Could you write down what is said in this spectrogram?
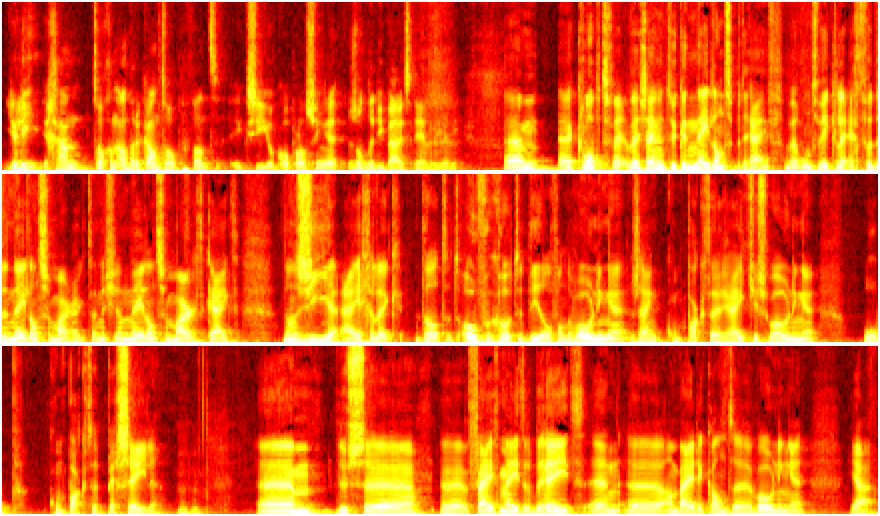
jullie gaan toch een andere kant op, want ik zie ook oplossingen zonder die buitendelen bij jullie. Um, uh, klopt, wij, wij, zijn natuurlijk een Nederlands bedrijf. Wij ontwikkelen echt voor de Nederlandse markt. En als je naar de Nederlandse markt kijkt, dan zie je eigenlijk dat het overgrote deel van de woningen zijn compacte rijtjeswoningen op compacte percelen. Mm -hmm. Um, dus uh, uh, vijf meter breed en uh, aan beide kanten woningen. Ja,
